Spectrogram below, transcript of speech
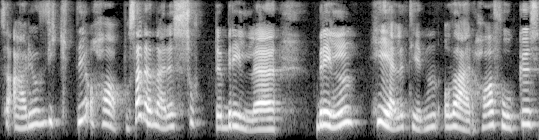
så er det jo viktig å ha på seg den derre sorte brille brillen hele tiden å være, ha fokus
